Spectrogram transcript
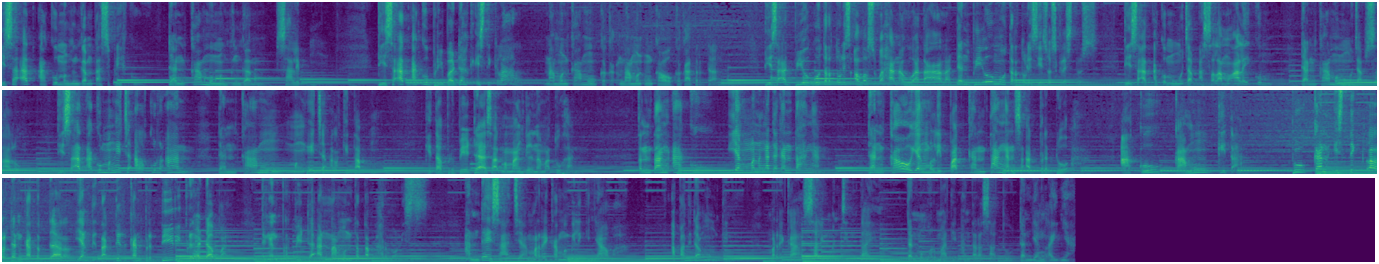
Di saat aku menggenggam tasbihku dan kamu menggenggam salibmu. Di saat aku beribadah ke istiqlal, namun kamu ke, namun engkau ke katedral. Di saat bioku tertulis Allah Subhanahu wa taala dan biomu tertulis Yesus Kristus. Di saat aku mengucap assalamualaikum dan kamu mengucap salam. Di saat aku mengeja Al-Qur'an dan kamu mengeja Alkitabmu. Kita berbeda saat memanggil nama Tuhan. Tentang aku yang menengadakan tangan dan kau yang melipatkan tangan saat berdoa. Aku, kamu, kita. Bukan istiqlal dan katedral yang ditakdirkan berdiri berhadapan dengan perbedaan namun tetap harmonis. Andai saja mereka memiliki nyawa, apa tidak mungkin mereka saling mencintai dan menghormati antara satu dan yang lainnya.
